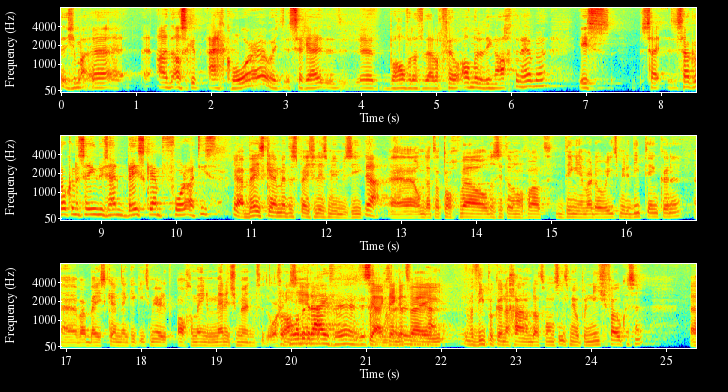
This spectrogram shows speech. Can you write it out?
dus je, uh, als ik het eigenlijk hoor, wat zeg jij, behalve dat we daar nog veel andere dingen achter hebben, is zou ik het ook kunnen zeggen, jullie zijn Basecamp voor artiesten? Ja, Basecamp met een specialisme in muziek. Ja. Uh, omdat er toch wel, er zitten nog wat dingen in waardoor we iets meer de diepte in kunnen. Uh, waar Basecamp denk ik iets meer het algemene management, het organiseren. Voor alle bedrijven, hè? Het is ja, ik denk dat wij ja. wat dieper kunnen gaan omdat we ons iets meer op een niche focussen. Uh,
